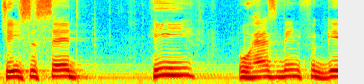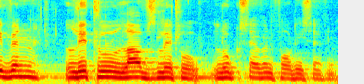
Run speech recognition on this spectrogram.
Jesus said, He who has been forgiven little loves little. Luke 7:47.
